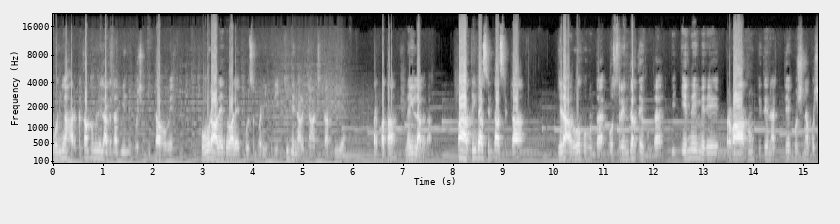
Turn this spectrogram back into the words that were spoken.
ਉਹਦੀਆਂ ਹਰਕਤਾਂ ਤੋਂ ਵੀ ਨਹੀਂ ਲੱਗਦਾ ਵੀ ਇਹਨੇ ਕੁਝ ਕੀਤਾ ਹੋਵੇ। ਹੋਰ ਆਲੇ ਦੁਆਲੇ ਪੁਲਿਸ ਬੜੀ ਬਰੀਕੀ ਦੇ ਨਾਲ ਜਾਂਚ ਕਰਦੀ ਹੈ, ਪਰ ਪਤਾ ਨਹੀਂ ਲੱਗਦਾ। ਭਾਰਤੀ ਦਾ ਸਿੱਧਾ ਸਿੱਧਾ ਜਿਹੜਾ ਆਰੋਪ ਹੁੰਦਾ ਉਹ ਸੁਰਿੰਦਰ ਤੇ ਹੁੰਦਾ ਹੈ ਵੀ ਇਹਨੇ ਮੇਰੇ ਪਰਿਵਾਰ ਨੂੰ ਕਿਤੇ ਨਾ ਕਿਤੇ ਕੁਛ ਨਾ ਕੁਛ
